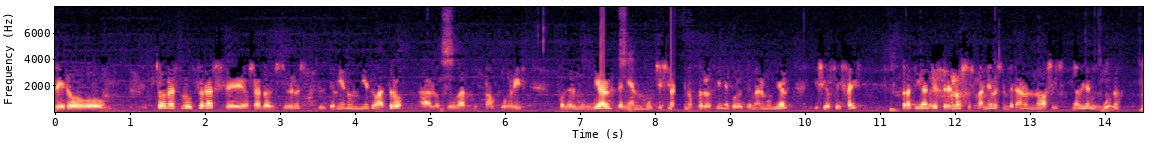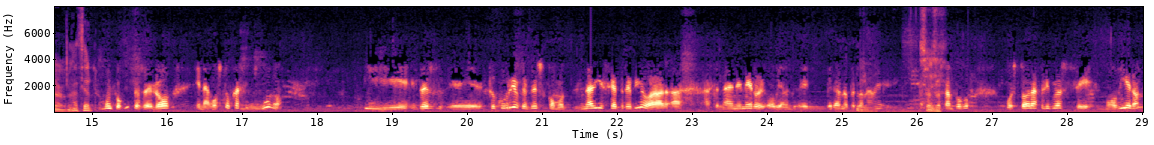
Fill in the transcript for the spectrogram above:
pero todas las productoras, eh, o sea, los distribuidores tenían un miedo atroz a lo que iba a ocurrir con el Mundial, tenían muchísimos años por el cine por el tema del Mundial, y si os fijáis, prácticamente estrenos españoles en verano no, asist- no había ninguno muy poquitos, desde luego en agosto casi ninguno. Y entonces, eh, ¿qué ocurrió? Que entonces, como nadie se atrevió a, a, a estrenar en enero, obviamente en verano, perdóname, y nosotros tampoco, pues todas las películas se movieron,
